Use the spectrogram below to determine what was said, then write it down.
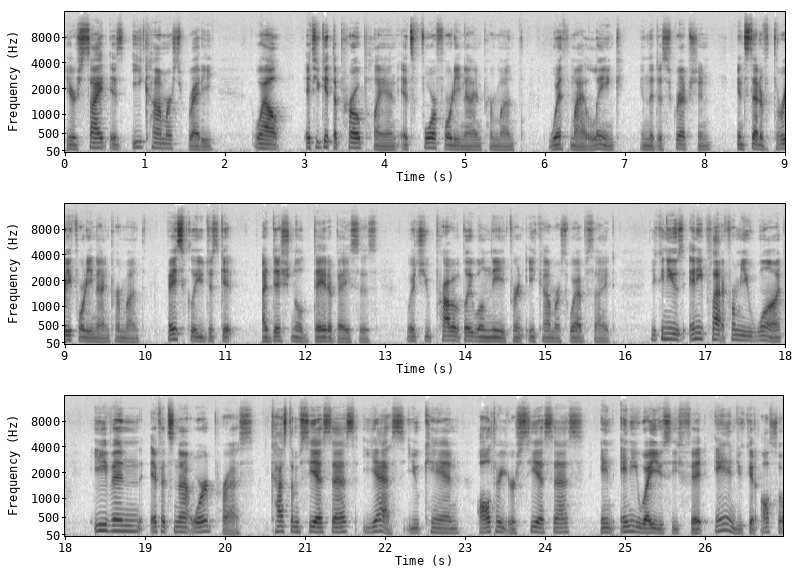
Your site is e commerce ready. Well, if you get the Pro plan, it's 449 per month with my link in the description instead of 349 per month. Basically, you just get additional databases which you probably will need for an e-commerce website. You can use any platform you want, even if it's not WordPress. Custom CSS, yes, you can alter your CSS in any way you see fit, and you can also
